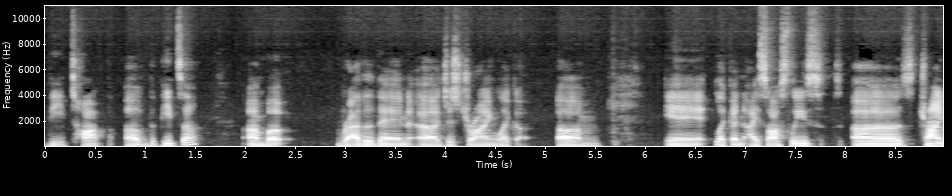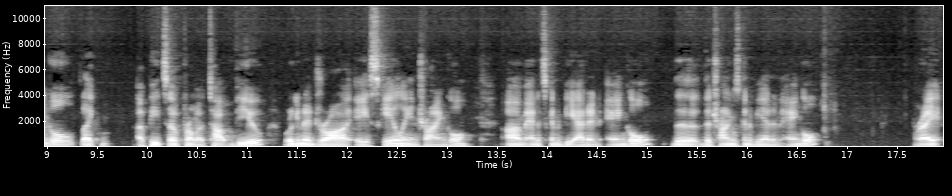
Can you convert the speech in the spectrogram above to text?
the top of the pizza, um, but rather than uh, just drawing like um, in like an isosceles uh, triangle, like a pizza from a top view, we're going to draw a scalene triangle, um, and it's going to be at an angle. The the triangle is going to be at an angle, right?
